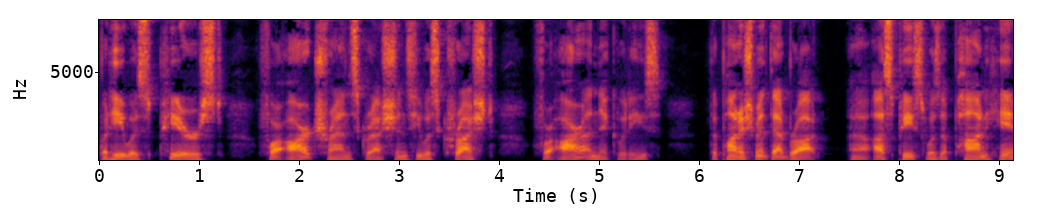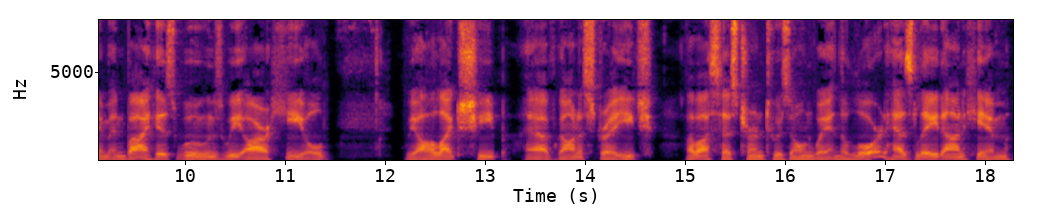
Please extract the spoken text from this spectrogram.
but he was pierced for our transgressions, he was crushed for our iniquities. The punishment that brought uh, us peace was upon him, and by his wounds we are healed. We all, like sheep, have gone astray. Each of us has turned to his own way, and the Lord has laid on him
